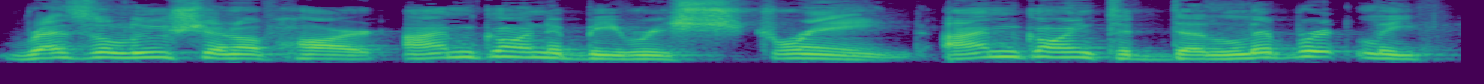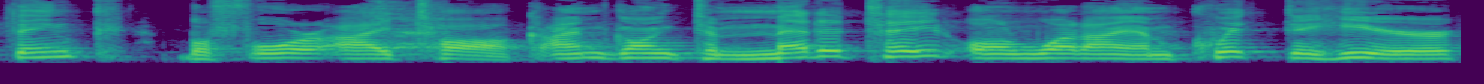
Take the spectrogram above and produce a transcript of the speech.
resolution of heart, I'm going to be restrained. I'm going to deliberately think before I talk. I'm going to meditate on what I am quick to hear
